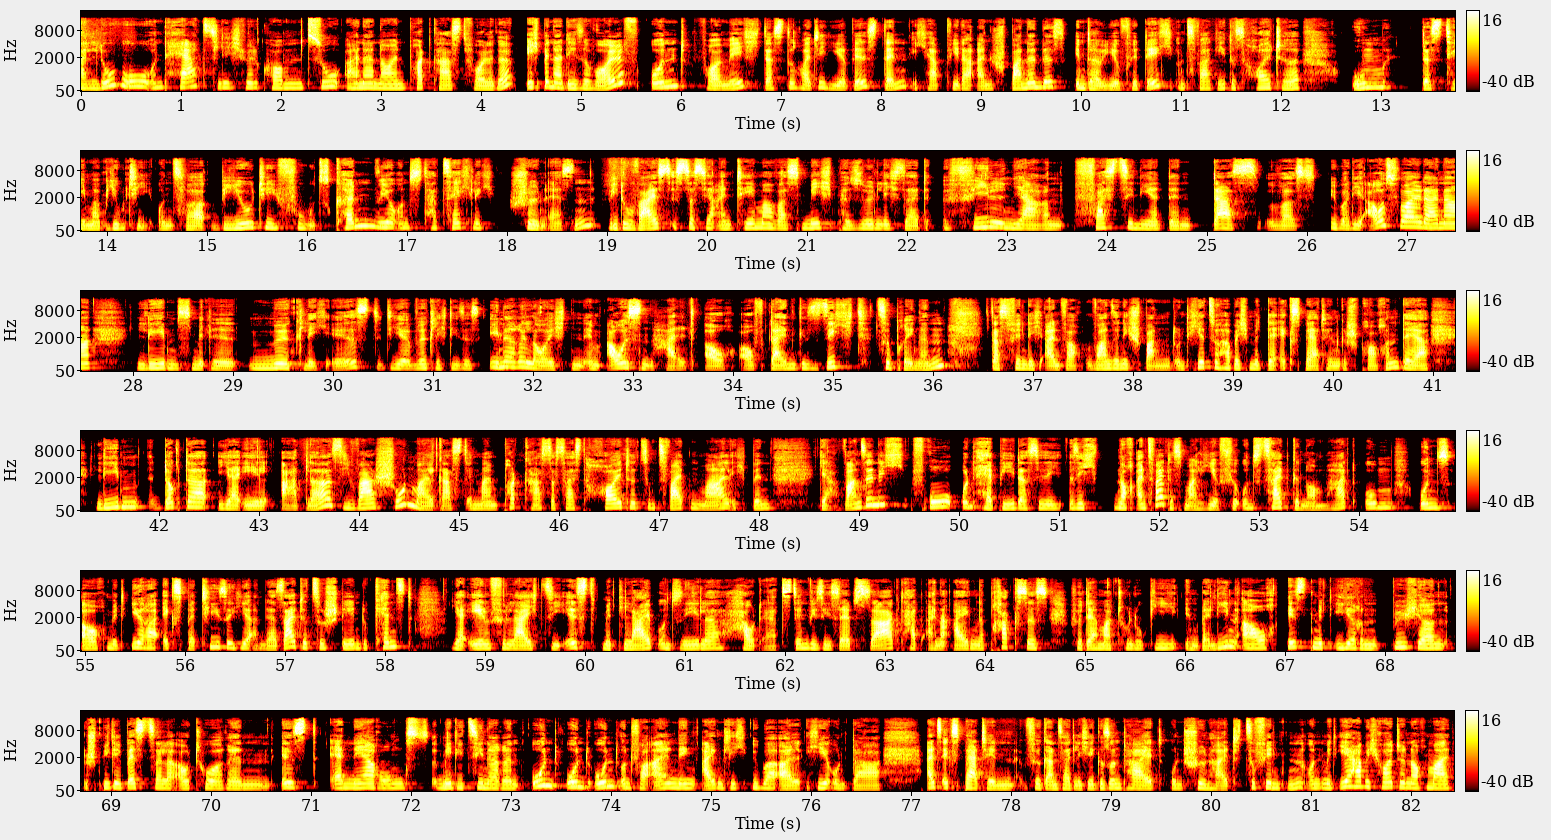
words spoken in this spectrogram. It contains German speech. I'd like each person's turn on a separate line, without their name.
Hallo und herzlich willkommen zu einer neuen Podcast-Folge. Ich bin Adese Wolf und freue mich, dass du heute hier bist, denn ich habe wieder ein spannendes Interview für dich. Und zwar geht es heute um das Thema Beauty und zwar Beauty Foods. Können wir uns tatsächlich schön essen? Wie du weißt, ist das ja ein Thema, was mich persönlich seit vielen Jahren fasziniert, denn das, was über die Auswahl deiner Lebensmittel möglich ist, dir wirklich dieses innere Leuchten im Außen halt auch auf dein Gesicht zu bringen, das finde ich einfach wahnsinnig spannend. Und hierzu habe ich mit der Expertin gesprochen, der lieben Dr. Jael Adler. Sie war schon mal Gast in meinem Podcast, das heißt heute zum zweiten Mal. Ich bin ja wahnsinnig froh und happy, dass sie sich noch ein zweites Mal hier für uns Zeit genommen hat, um uns auch mit ihrer Expertise hier an der Seite zu stehen. Du kennst Jael vielleicht, sie ist mit Leib und Seele Hautärztin, wie sie selbst sagt, hat eine eigene Praxis für Dermatologie in Berlin auch, ist mit ihren Büchern Spiegel-Bestseller-Autorin, ist Ernährungsmedizinerin und, und, und und vor allen Dingen eigentlich überall hier und da als Expertin für ganzheitliche Gesundheit und Schönheit zu finden. Und mit ihr habe ich heute noch mal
